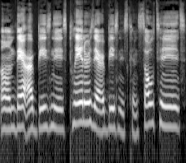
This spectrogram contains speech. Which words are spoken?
Um, there are business planners, there are business consultants,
